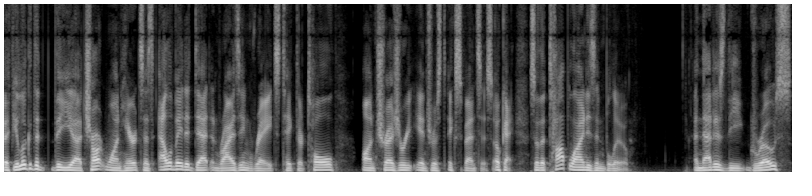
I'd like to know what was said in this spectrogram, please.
If you look at the, the uh, chart one here, it says elevated debt and rising rates take their toll on Treasury interest expenses. Okay, so the top line is in blue, and that is the gross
